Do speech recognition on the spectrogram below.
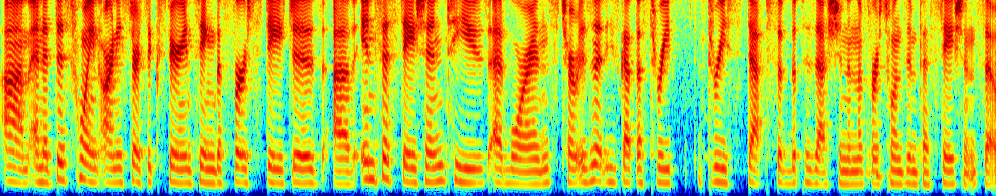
Um, and at this point, Arnie starts experiencing the first stages of infestation, to use Ed Warren's term. Isn't it? He's got the three three steps of the possession, and the first one's infestation. So,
